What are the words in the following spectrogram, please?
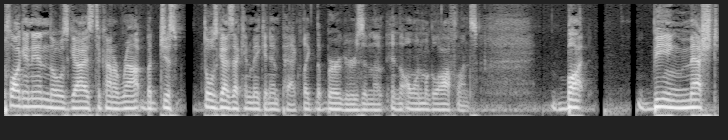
plugging in those guys to kind of round, but just those guys that can make an impact, like the Bergers and the and the Owen McLaughlins. But being meshed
